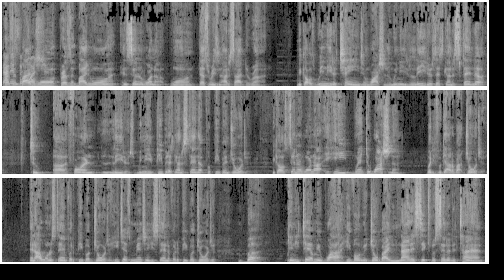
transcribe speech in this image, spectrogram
That is President the Biden question. won. President Biden won, and Senator Warnock won. That's the reason I decided to run, because we need a change in Washington. We need leaders that's going to stand up to uh, foreign leaders. We need people that's going to stand up for people in Georgia, because Senator Warnock he went to Washington, but he forgot about Georgia, and I want to stand for the people of Georgia. He just mentioned he's standing for the people of Georgia, but can he tell me why he voted with Joe Biden 96% of the time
